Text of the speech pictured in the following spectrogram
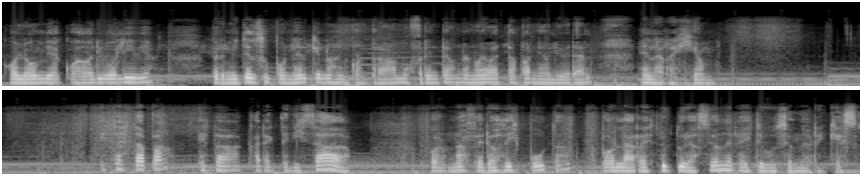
Colombia, Ecuador y Bolivia permiten suponer que nos encontrábamos frente a una nueva etapa neoliberal en la región. Esta etapa está caracterizada por una feroz disputa por la reestructuración de la distribución de riqueza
